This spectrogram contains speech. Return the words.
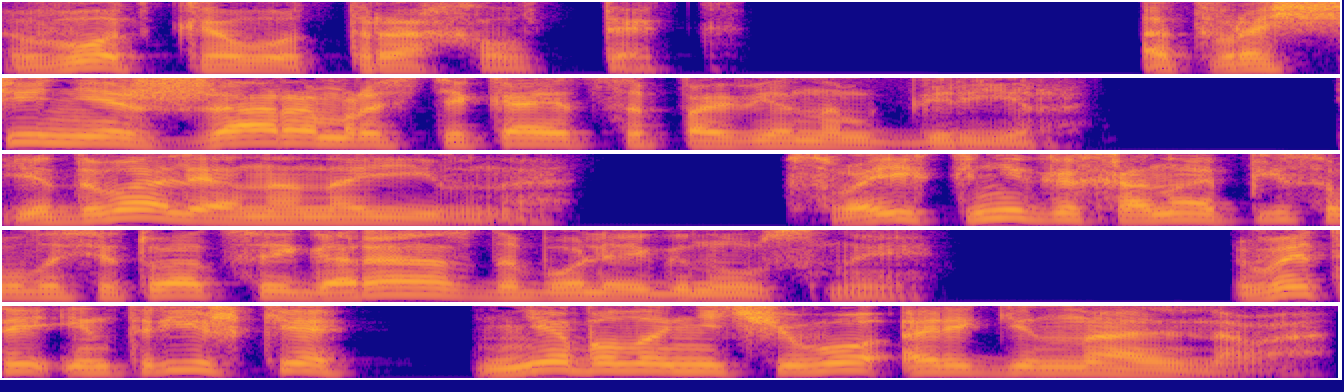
Вот кого трахал Тек. Отвращение с жаром растекается по венам Грир. Едва ли она наивна. В своих книгах она описывала ситуации гораздо более гнусные. В этой интрижке не было ничего оригинального.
